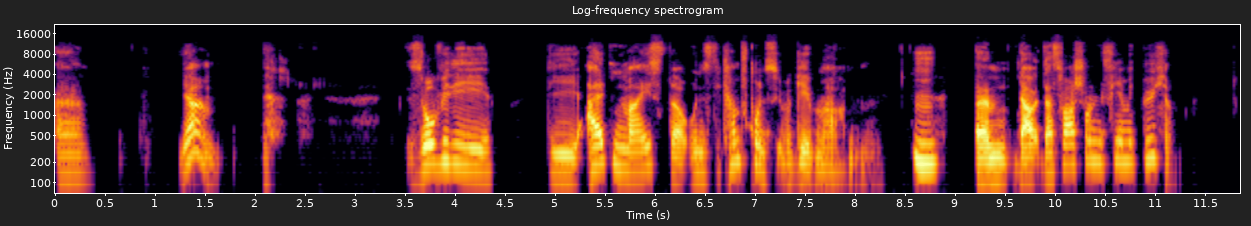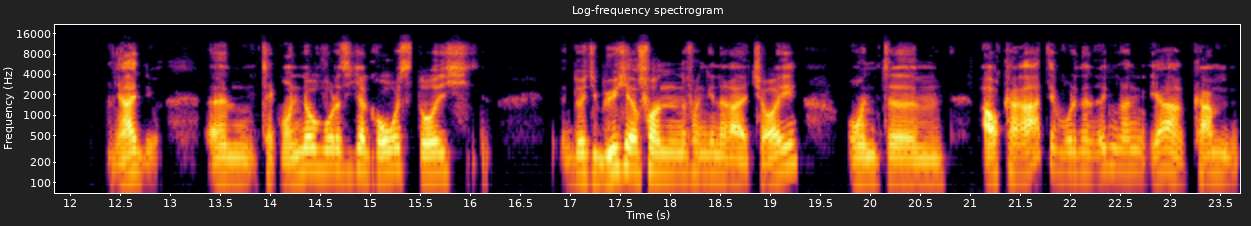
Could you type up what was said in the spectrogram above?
äh, ja, so wie die, die alten Meister uns die Kampfkunst übergeben haben, Mhm. ähm, da, das war schon viel mit Büchern. Ja, die, ähm, Taekwondo wurde sicher groß durch, durch die Bücher von, von General Choi und ähm, auch Karate wurde dann irgendwann, ja, kamen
